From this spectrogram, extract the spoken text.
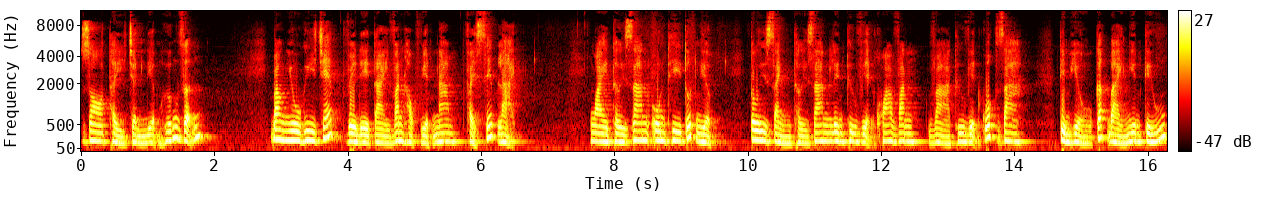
do thầy Trần Niệm hướng dẫn. Bao nhiêu ghi chép về đề tài văn học Việt Nam phải xếp lại. Ngoài thời gian ôn thi tốt nghiệp, tôi dành thời gian lên Thư viện Khoa Văn và Thư viện Quốc gia tìm hiểu các bài nghiên cứu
